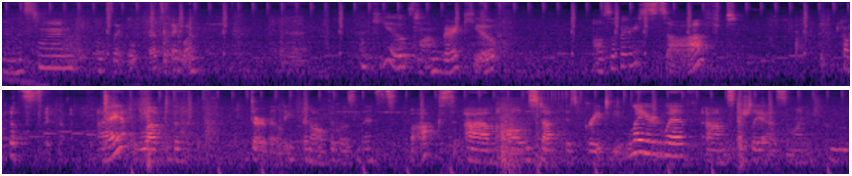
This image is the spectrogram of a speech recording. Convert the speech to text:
And this one looks like oh, that's a big one. Oh, cute. It's long, very cute. Also very soft. I loved the durability in all of the clothes in this box. Um, all the stuff is great to be layered with, um, especially as someone who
